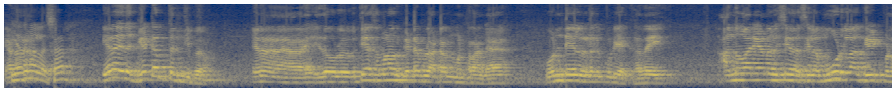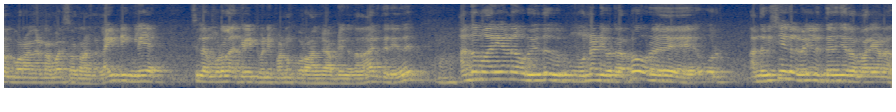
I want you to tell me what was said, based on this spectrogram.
ஏன்னா- எதனால சார்? ஏன்னா இது கெட்டப் தெரிஞ்சு போயிடும் ஏன்னா இது ஒரு வித்தியாசமான ஒரு கெட்டப்பில் அட்டன் பண்ணுறாங்க ஒன் டேல நடக்கக்கூடிய கதை. அந்த மாதிரியான விஷயம் சில மூடெல்லாம் கிரியேட் பண்ண போகிறாங்கன்ற மாதிரி சொல்கிறாங்க லைட்டிங்லேயே சில மூடெல்லாம் கிரியேட் பண்ணி பண்ண போகிறாங்க அப்படிங்கிற மாதிரி தெரியுது. அந்த மாதிரியான ஒரு இது முன்னாடி வர்றப்போ ஒரு ஒரு அந்த விஷயங்கள் வெளியில் தெரிஞ்சிடுற மாதிரியான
